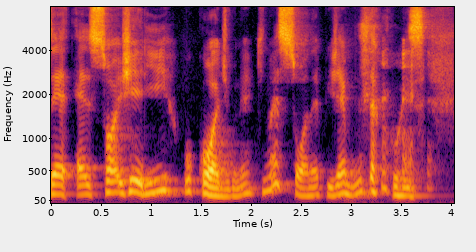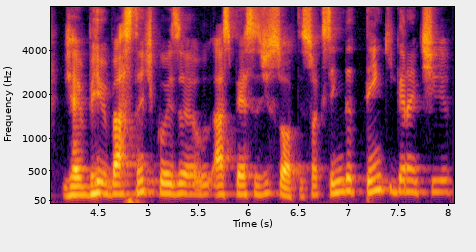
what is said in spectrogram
é só gerir o código, né? Que não é só, né? Porque já é muita coisa. já é bem, bastante coisa as peças de software. Só que você ainda tem que garantir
